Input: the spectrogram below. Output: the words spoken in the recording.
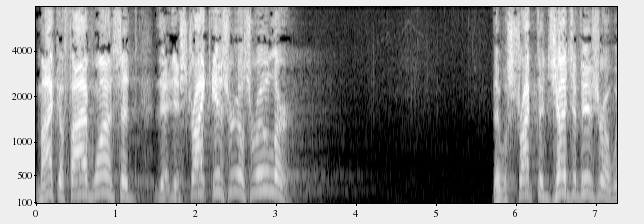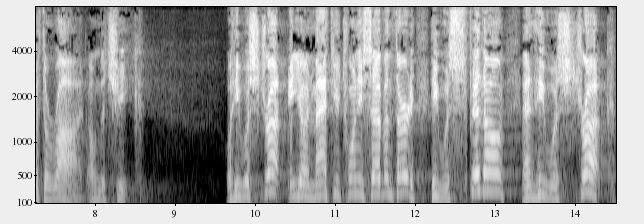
Micah 5, 1 said, strike Israel's ruler. They will strike the judge of Israel with a rod on the cheek. Well, he was struck, you know, in Matthew 27, 30, he was spit on and he was struck.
